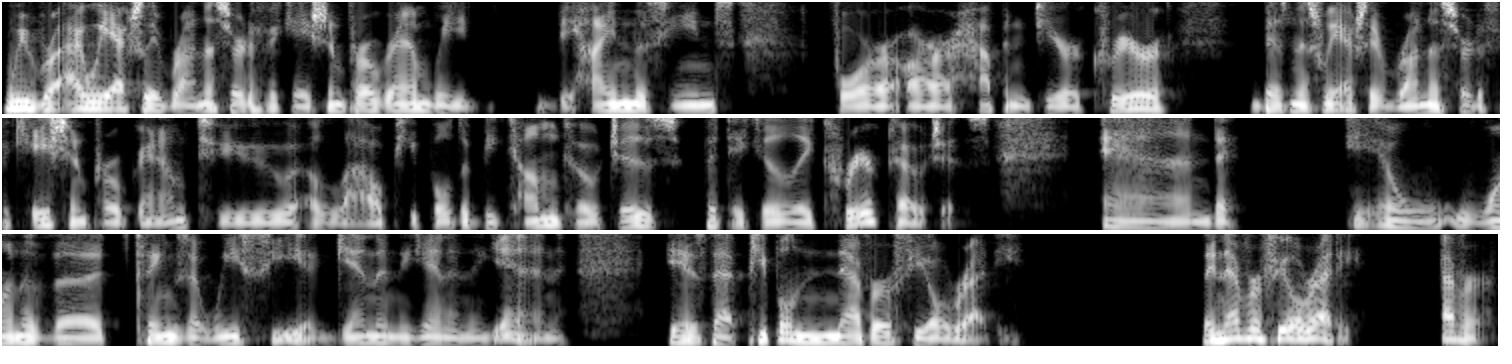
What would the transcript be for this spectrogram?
we we actually run a certification program. We behind the scenes for our happen to your career business, we actually run a certification program to allow people to become coaches, particularly career coaches. And you know, one of the things that we see again and again and again is that people never feel ready. They never feel ready, ever.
